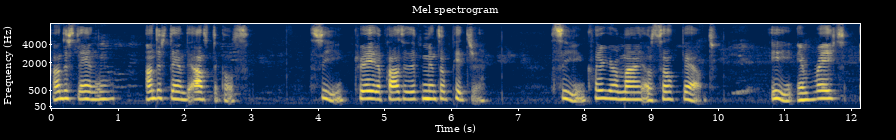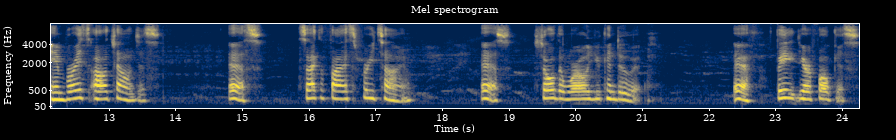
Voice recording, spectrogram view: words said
Understand, understand the obstacles. C. Create a positive mental picture. C. Clear your mind of self doubt. E. Embrace, embrace all challenges. S. Sacrifice free time. S. Show the world you can do it. F. Feed your focus.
